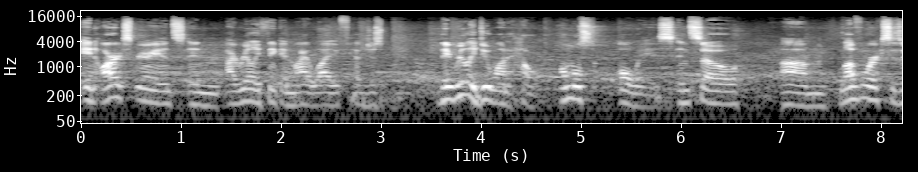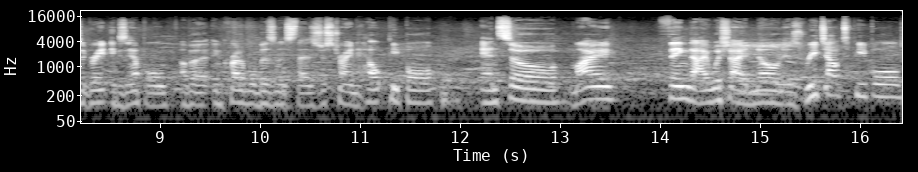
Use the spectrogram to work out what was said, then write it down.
in our experience, and I really think in my life, have just, they really do want to help almost always. And so, um, LoveWorks is a great example of an incredible business that is just trying to help people. And so, my thing that I wish I had known is reach out to people,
